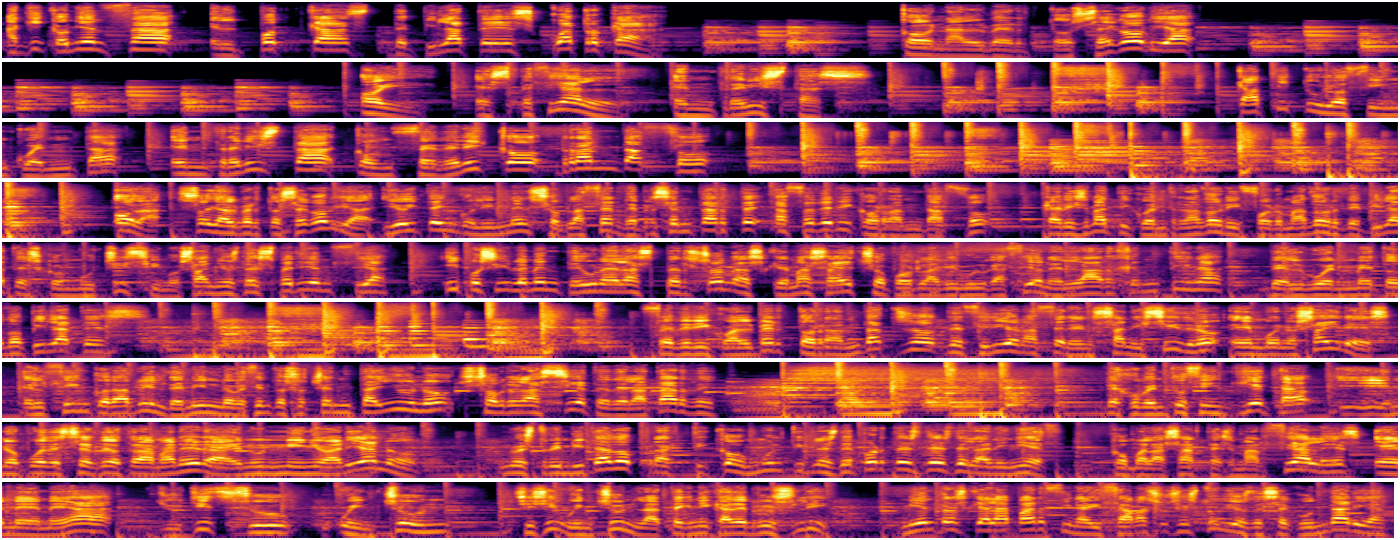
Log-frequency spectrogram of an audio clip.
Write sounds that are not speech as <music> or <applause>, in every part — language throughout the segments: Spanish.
Aquí comienza el podcast de Pilates 4K con Alberto Segovia. Hoy, especial, entrevistas. Capítulo 50, entrevista con Federico Randazzo. Hola, soy Alberto Segovia y hoy tengo el inmenso placer de presentarte a Federico Randazzo, carismático entrenador y formador de pilates con muchísimos años de experiencia y posiblemente una de las personas que más ha hecho por la divulgación en la Argentina del buen método pilates. Federico Alberto Randazzo decidió nacer en San Isidro, en Buenos Aires, el 5 de abril de 1981, sobre las 7 de la tarde. De juventud inquieta, y no puede ser de otra manera en un niño ariano, nuestro invitado practicó múltiples deportes desde la niñez, como las artes marciales, MMA, Jiu-Jitsu, Wing Chun, sí Wing Chun, la técnica de Bruce Lee, mientras que a la par finalizaba sus estudios de secundaria.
